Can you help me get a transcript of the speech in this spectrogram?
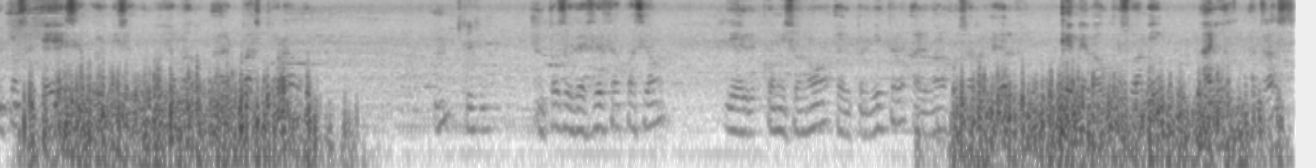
Entonces ese fue mi segundo llamado al pastorado. ¿Mm? Entonces desde esa ocasión y él comisionó el presbítero al hermano José Rangel, que me bautizó a mí años atrás,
